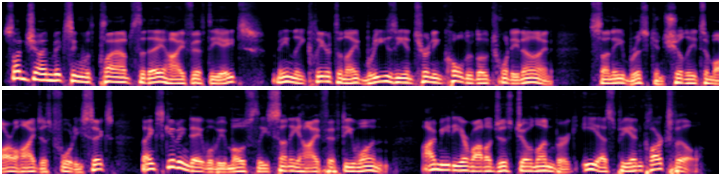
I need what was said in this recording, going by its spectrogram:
Sunshine mixing with clouds today, high 58. Mainly clear tonight, breezy and turning colder, low 29. Sunny, brisk, and chilly tomorrow, high just 46. Thanksgiving Day will be mostly sunny, high 51. I'm meteorologist Joe Lundberg, ESPN Clarksville.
